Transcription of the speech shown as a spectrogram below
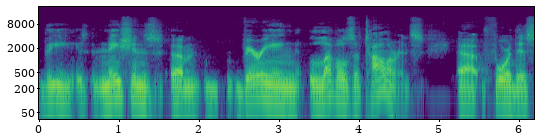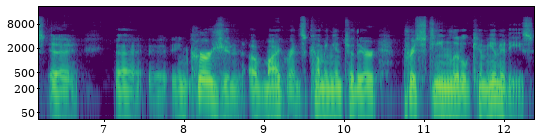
the nation's um, varying levels of tolerance uh, for this uh, uh, incursion of migrants coming into their pristine little communities.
